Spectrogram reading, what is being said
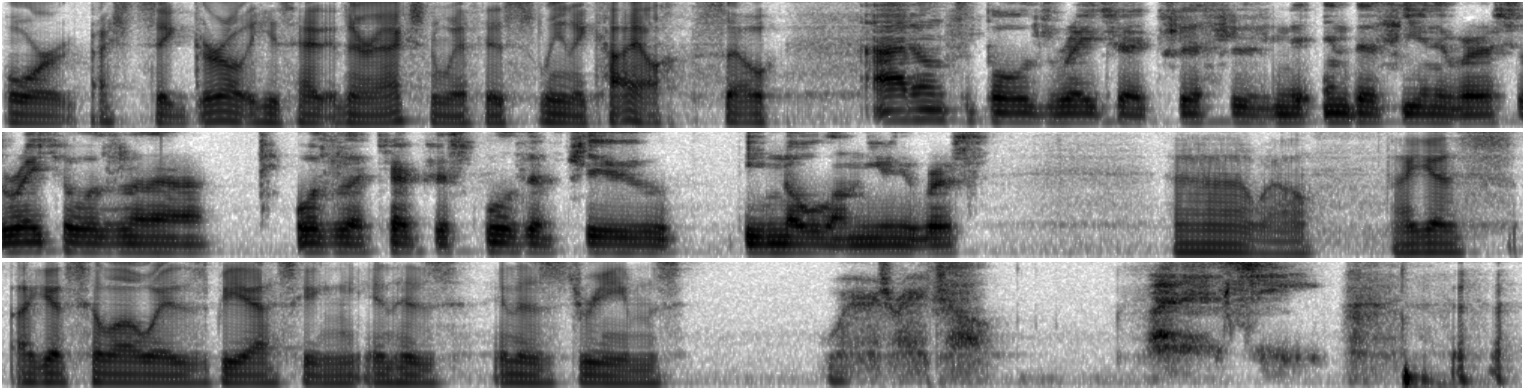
or I should say girl he's had interaction with is Selina Kyle. So I don't suppose Rachel exists in, in this universe. Rachel was a was a character exclusive to the Nolan universe. Ah, uh, well, I guess I guess he'll always be asking in his in his dreams, "Where's Rachel? Where is she?"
